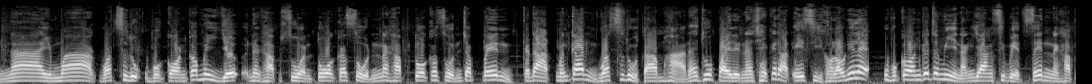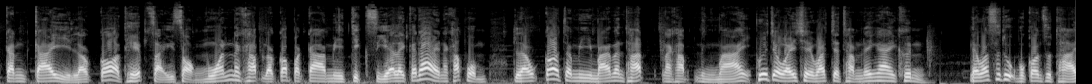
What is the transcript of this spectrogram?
ำง่ายมาก วัสดุอุปกรณ์ก็ไม่เยอะนะครับ ส่วนตัวกระสุนนะครับ ตัวกระสุนจะเป็นกระดาษเหมือนกัน วัสดุตามหาได้ทั่วไปเลยนะ ใช้กระดาษ A4 ของเรานี่แหละ อุปกรณ์ก็จะมีหนังยาง 11 เส้นนะครับกันไกแล้วก็เทปใส2ม้วนนะครับแล้วก็ปากกาเมจิกสีอะไรก็ได้นะครับผมแล้วก็จะมีไม้บรรทัดนะครับหนึ่งไม้เพื่อจะไว้ใช้วัดจะทำได้ง่ายขึ้น และวัสดุอุปกรณ์สุดท้าย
